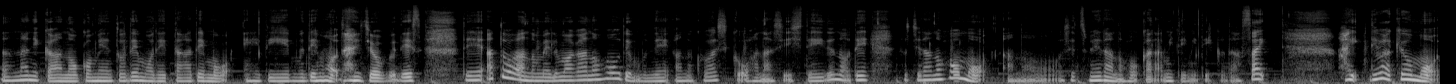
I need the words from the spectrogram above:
何かあのコメントでもレターでも DM でも大丈夫です。であとはあのメルマガの方でもねあの詳しくお話ししているのでそちらの方もあの説明欄の方から見てみてください。はいでは今日も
